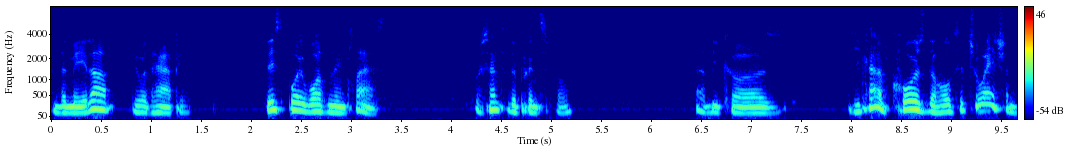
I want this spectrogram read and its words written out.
And they made up. He was happy. This boy wasn't in class was sent to the principal uh, because he kind of caused the whole situation.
